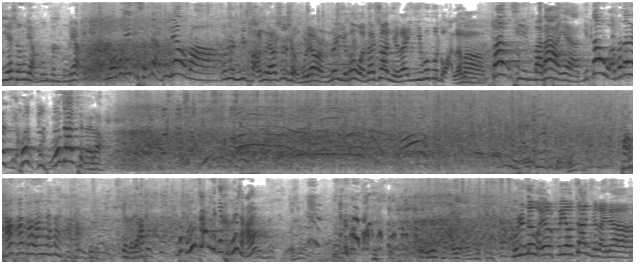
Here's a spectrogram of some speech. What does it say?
节省两公分布料，我不给你省点布料吗？不是你躺着凉是省布料了，那以后我再站起来，衣服不短了吗？放心吧，大爷，你到我们那儿以后你就不用站起来了。躺躺躺躺，来来来，躺躺，别别搁这啊！你都不用站着，你合计啥呀？我是躺两下。不是，那我要非要站起来呢？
